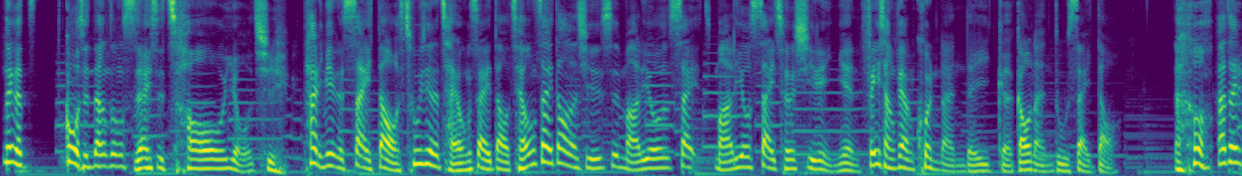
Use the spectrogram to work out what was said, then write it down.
那个。过程当中实在是超有趣，它里面的赛道出现了彩虹赛道，彩虹赛道呢其实是马里奥赛马里奥赛车系列里面非常非常困难的一个高难度赛道。然后它在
